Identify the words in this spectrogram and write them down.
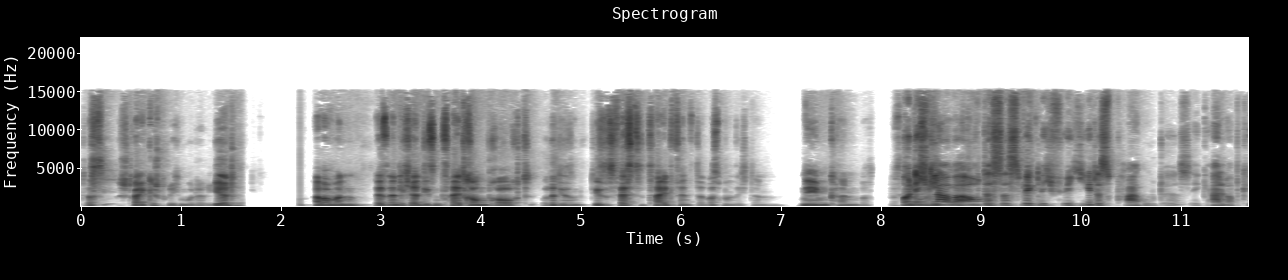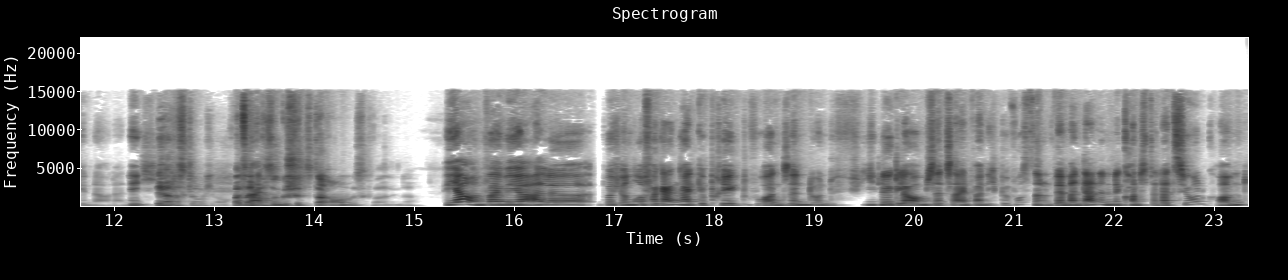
das Streitgespräch moderiert, aber man letztendlich ja diesen Zeitraum braucht oder diesen, dieses feste Zeitfenster, was man sich dann nehmen kann. Was, das Und ich glaube auch, dass das wirklich für jedes Paar gut ist, egal ob Kinder oder nicht. Ja, das glaube ich auch, weil es einfach so ein geschützter Raum ist quasi. Ne? Ja, und weil wir ja alle durch unsere Vergangenheit geprägt worden sind und viele Glaubenssätze einfach nicht bewusst sind. Und wenn man dann in eine Konstellation kommt,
